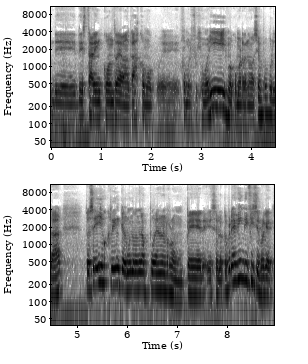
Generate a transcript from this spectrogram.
de, de estar en contra de bancadas como, eh, como el Fujimorismo, como Renovación Popular. Entonces ellos creen que de alguna manera pueden romper ese bloque. Pero es bien difícil porque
